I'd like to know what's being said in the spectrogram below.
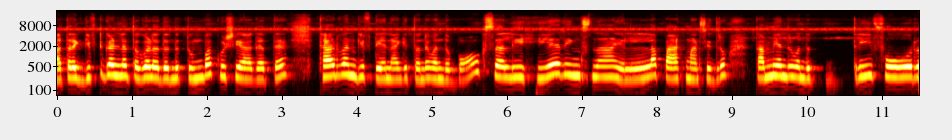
ಆ ಥರ ಗಿಫ್ಟ್ಗಳನ್ನ ತೊಗೊಳ್ಳೋದೊಂದು ತುಂಬ ಖುಷಿ ಆಗತ್ತೆ. ಥರ್ಡ್ ಒನ್ ಗಿಫ್ಟ್ ಏನಾಗಿತ್ತು ಅಂದರೆ ಒಂದು ಬಾಕ್ಸಲ್ಲಿ ಹಿಯರಿಂಗ್ಸ್ನ ಎಲ್ಲ ಪ್ಯಾಕ್ ಮಾಡಿಸಿದ್ರು. ಕಮ್ಮಿ ಅಂದರೂ ಒಂದು ತ್ರೀ, ಫೋರ್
